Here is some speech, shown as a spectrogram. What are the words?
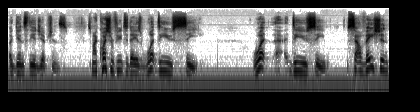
against the Egyptians. So, my question for you today is what do you see? What uh, do you see? Salvation.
